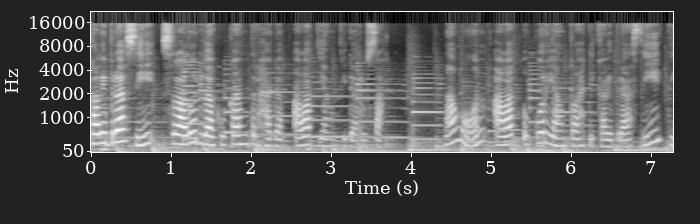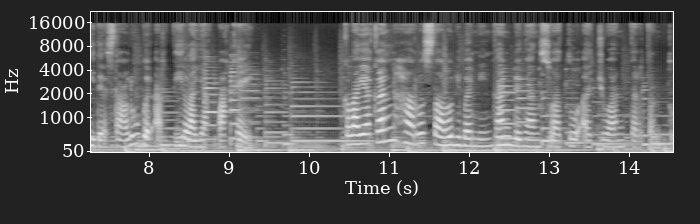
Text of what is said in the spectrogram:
Kalibrasi selalu dilakukan terhadap alat yang tidak rusak. Namun, alat ukur yang telah dikalibrasi tidak selalu berarti layak pakai. Kelayakan harus selalu dibandingkan dengan suatu acuan tertentu.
